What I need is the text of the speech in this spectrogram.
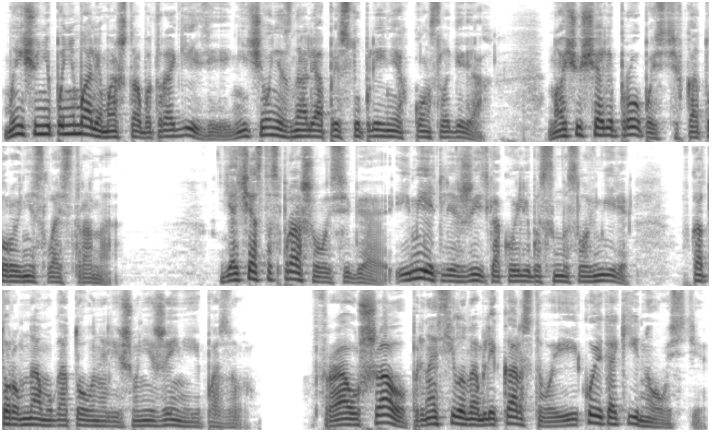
Мы еще не понимали масштаба трагедии, ничего не знали о преступлениях в концлагерях, но ощущали пропасть, в которую неслась страна. Я часто спрашивала себя, имеет ли жизнь какой-либо смысл в мире – в котором нам уготованы лишь унижение и позор. Фрау Шау приносила нам лекарства и кое-какие новости.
